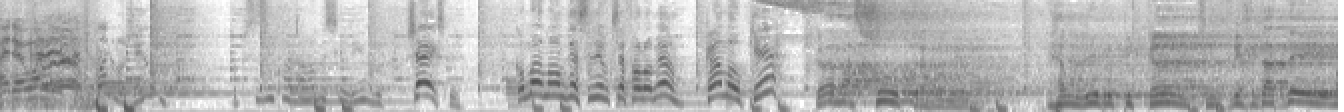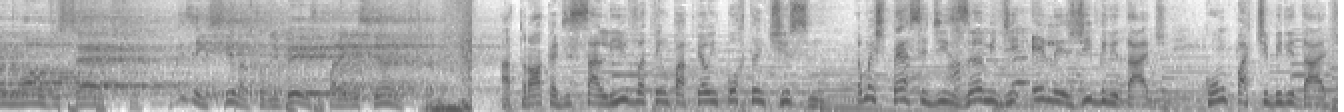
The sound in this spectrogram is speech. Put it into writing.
I don't want to. Eu preciso encontrar logo esse livro. Shakespeare, como é o nome desse livro que você falou mesmo? Cama o quê? Kama Sutra, Romeu. É um livro picante, um verdadeiro manual de sexo. Mas ensina sobre beijo para iniciantes também. A troca de saliva tem um papel importantíssimo. É uma espécie de exame de elegibilidade, compatibilidade.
